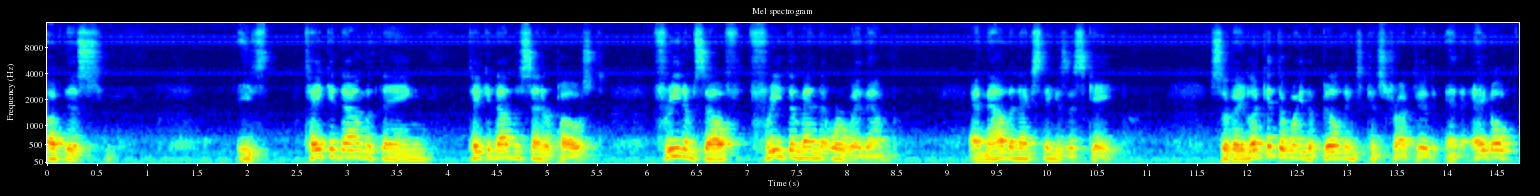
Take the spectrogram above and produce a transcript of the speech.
of this. He's taken down the thing, taken down the center post, freed himself, freed the men that were with him, and now the next thing is escape. So they look at the way the building's constructed, and Egil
